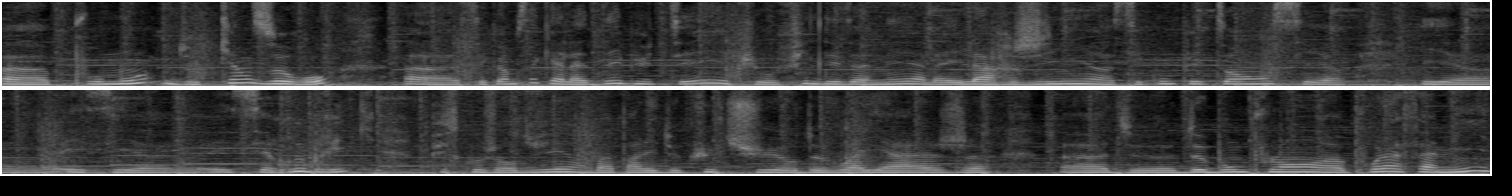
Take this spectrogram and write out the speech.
euh, pour moins de 15 euros. Euh, c'est comme ça qu'elle a débuté et puis au fil des années, elle a élargi euh, ses compétences et, ses, rubriques puisqu'aujourd'hui on va parler de culture, de voyage, de, bons plans pour la famille.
